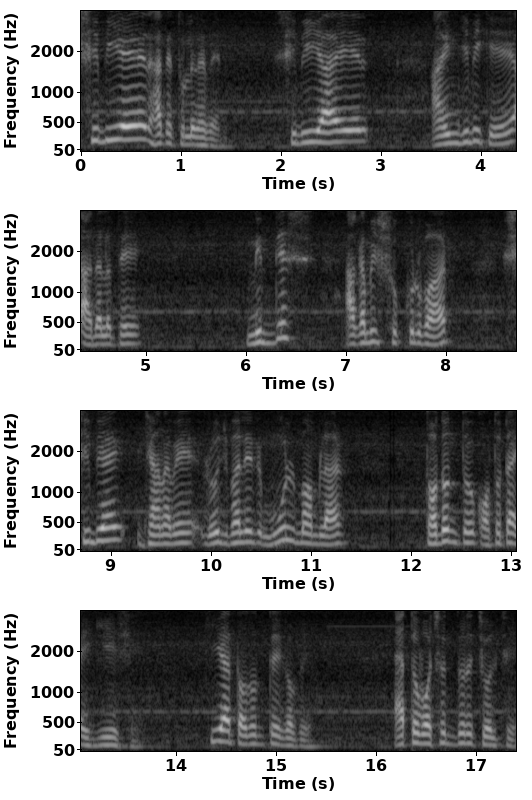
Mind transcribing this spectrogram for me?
সিবিআইয়ের হাতে তুলে দেবেন। সিবিআইয়ের আইনজীবীকে আদালতে নির্দেশ আগামী শুক্রবার সিবিআই জানাবে রোজভ্যালির মূল মামলার তদন্ত কতটা এগিয়েছে। কী আর তদন্ত এগোবে? এত বছর ধরে চলছে।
